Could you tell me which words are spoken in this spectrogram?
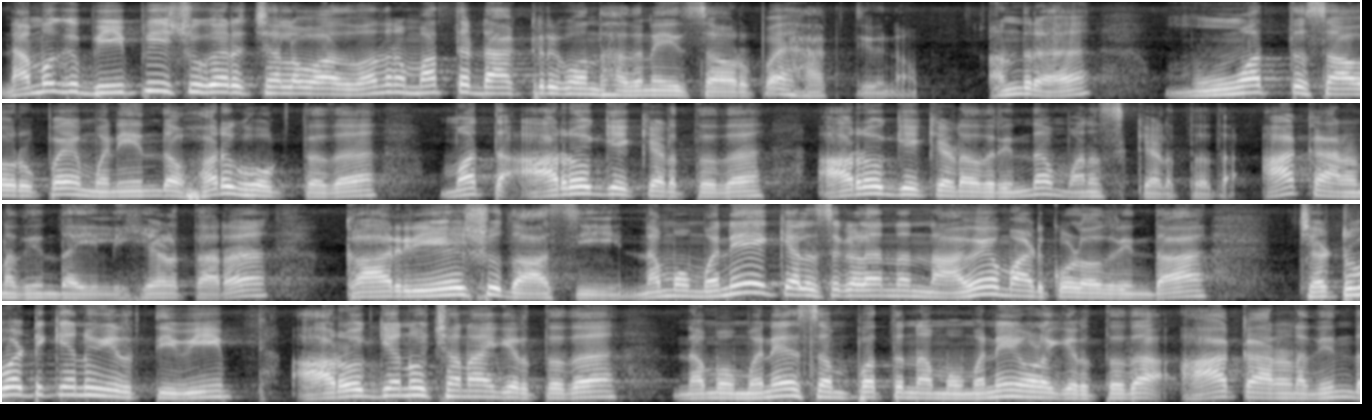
ನಮಗೆ ಬಿ ಪಿ ಶುಗರ್ ಚಲವಾದವು ಅಂದ್ರೆ ಮತ್ತೆ ಡಾಕ್ಟ್ರಿಗೆ ಒಂದು ಹದಿನೈದು ಸಾವಿರ ರೂಪಾಯಿ ಹಾಕ್ತೀವಿ ನಾವು. ಅಂದ್ರೆ ಮೂವತ್ತು ಸಾವಿರ ರೂಪಾಯಿ ಮನೆಯಿಂದ ಹೊರಗೆ ಹೋಗ್ತದೆ, ಮತ್ತು ಆರೋಗ್ಯ ಕೆಡ್ತದೆ, ಆರೋಗ್ಯ ಕೆಡೋದ್ರಿಂದ ಮನಸ್ಸು ಕೆಡ್ತದೆ. ಆ ಕಾರಣದಿಂದ ಇಲ್ಲಿ ಹೇಳ್ತಾರೆ, ಕಾರ್ಯೇಶು ದಾಸಿ, ನಮ್ಮ ಮನೆಯ ಕೆಲಸಗಳನ್ನು ನಾವೇ ಮಾಡ್ಕೊಳ್ಳೋದ್ರಿಂದ ಚಟುವಟಿಕೆನೂ ಇರ್ತೀವಿ, ಆರೋಗ್ಯನೂ ಚೆನ್ನಾಗಿರ್ತದೆ, ನಮ್ಮ ಮನೆ ಸಂಪತ್ತು ನಮ್ಮ ಮನೆಯೊಳಗಿರ್ತದೆ. ಆ ಕಾರಣದಿಂದ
